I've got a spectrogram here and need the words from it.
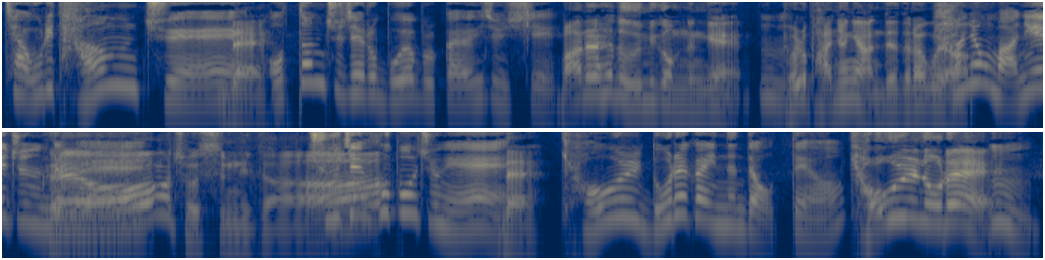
자, 우리 다음 주에 네. 어떤 주제로 모여볼까요, 희준 씨? 말을 해도 의미가 없는 게 별로 반영이 안 되더라고요. 음. 반영 많이 해주는데 왜? 그래요? 좋습니다. 주제 후보 중에 네. 겨울 노래가 있는데 어때요? 겨울 노래. 음.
